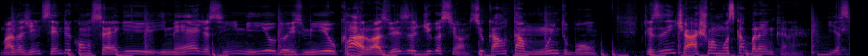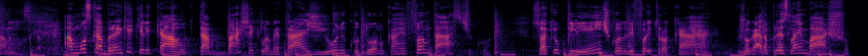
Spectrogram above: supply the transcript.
Mas a gente sempre consegue, em média, assim, mil, dois mil. Claro, às vezes eu digo assim, ó, se o carro tá muito bom, porque às vezes a gente acha uma mosca branca, né? E essa que que é a, mosca branca? a mosca branca é aquele carro que tá baixa quilometragem, único dono, o carro é fantástico. Só que o cliente, quando ele foi trocar, jogaram o preço lá embaixo.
